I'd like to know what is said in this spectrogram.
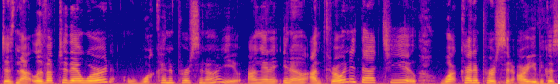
does not live up to their word, what kind of person are you? I'm going to, you know, I'm throwing it back to you. What kind of person are you? Because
